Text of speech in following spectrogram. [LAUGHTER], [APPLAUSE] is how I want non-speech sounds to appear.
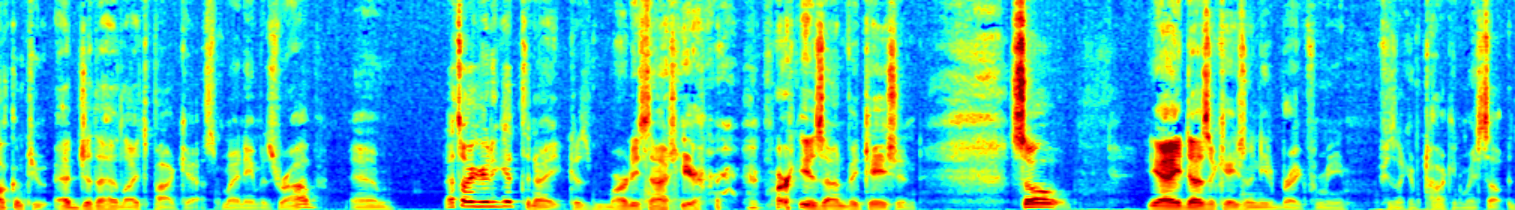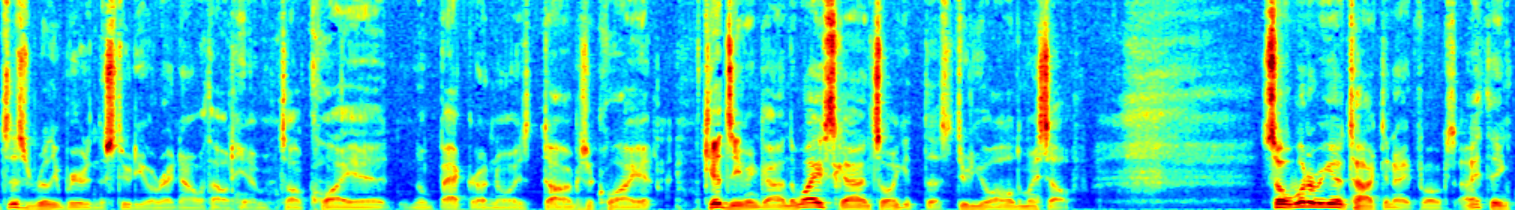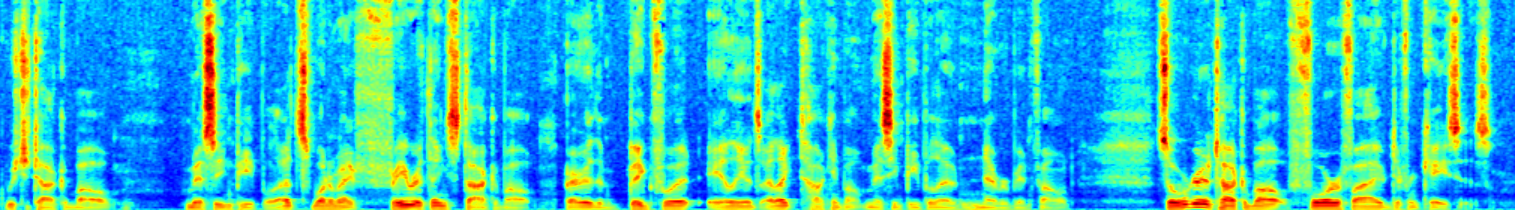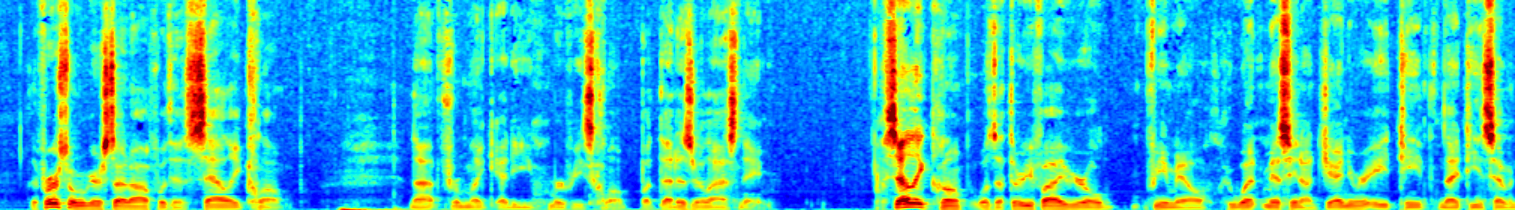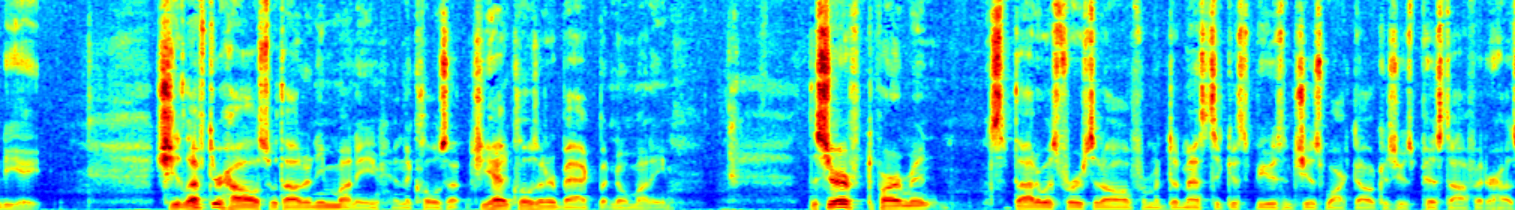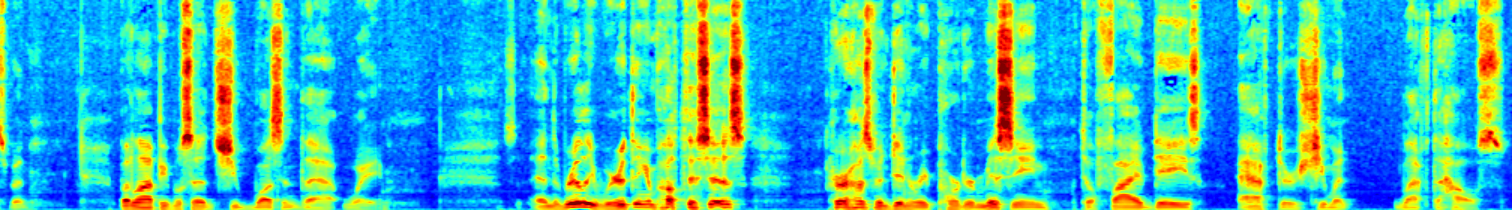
welcome to Edge of the Headlights podcast. My name is Rob, and that's all you're going to get tonight because Marty's not [LAUGHS] here. Marty is on vacation. So, yeah, he does occasionally need a break from me. Feels like I'm talking to myself. It's just really weird in the studio right now without him. It's all quiet, no background noise. Dogs are quiet. Kids even gone. The wife's gone, so I get the studio all to myself. So, what are we going to talk tonight, folks? I think we should talk about missing people. That's one of my favorite things to talk about. Better than Bigfoot, aliens. I like talking about missing people that have never been found. So we're going to talk about four or five different cases. The first one we're going to start off with is Sally Klump. Not from like Eddie Murphy's Klump, but that is her last name. Sally Klump was a 35 year old female who went missing on January 18, 1978. She left her house without any money and the clothes on, she had clothes on her back but no money. The sheriff department thought it was first at all from a domestic dispute and she just walked out because she was pissed off at her husband. But a lot of people said she wasn't that way. And the really weird thing [LAUGHS] about this is her husband didn't report her missing till five days after she went left the house.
